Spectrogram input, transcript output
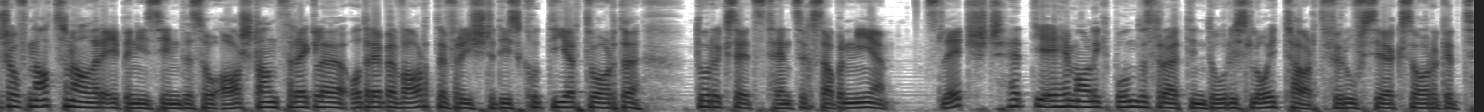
schon auf nationaler Ebene sind so Anstandsregeln oder eben Wartefristen diskutiert worden. Durchgesetzt haben sich aber nie. Zuletzt hat die ehemalige Bundesrätin Doris Leuthard für Aufsehen gesorgt.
